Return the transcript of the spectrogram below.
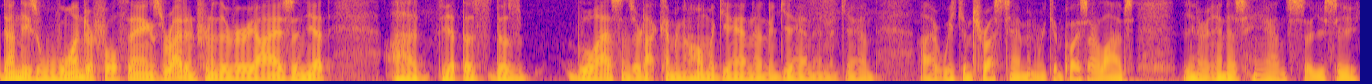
done these wonderful things right in front of their very eyes, and yet, uh, yet those those lessons are not coming home again and again and again. Uh, we can trust Him, and we can place our lives, you know, in His hands. So you see,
